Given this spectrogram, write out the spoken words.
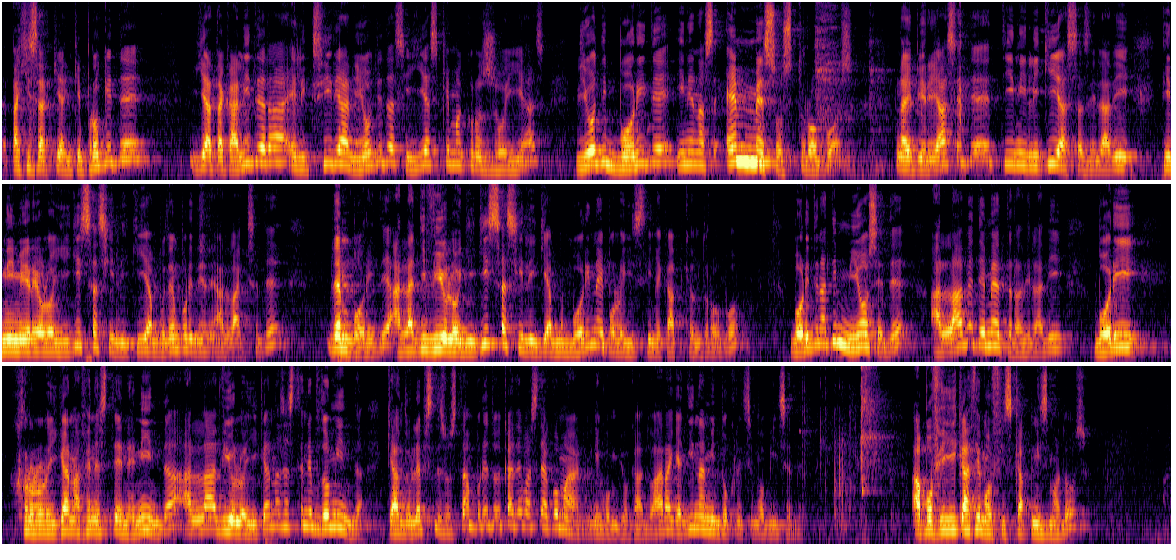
παχυσαρκία. Και πρόκειται για τα καλύτερα ελιξήρια ανιότητας, υγείας και μακροζωίας, διότι μπορείτε, είναι ένας έμμεσος τρόπος να επηρεάσετε την ηλικία σας, δηλαδή την ημερολογική σας ηλικία που δεν μπορείτε να αλλάξετε, δεν μπορείτε, αλλά τη βιολογική σας ηλικία που μπορεί να υπολογιστεί με κάποιον τρόπο, Μπορείτε να τη μειώσετε, αλλά λάβετε μέτρα. Δηλαδή, μπορεί χρονολογικά να φαίνεστε 90, αλλά βιολογικά να είστε 70. Και αν δουλέψετε σωστά, μπορείτε να το κατεβάσετε ακόμα λίγο πιο κάτω. Άρα, γιατί να μην το χρησιμοποιήσετε; Αποφυγή κάθε μορφής καπνίσματος,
